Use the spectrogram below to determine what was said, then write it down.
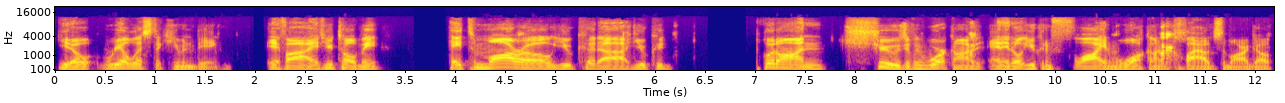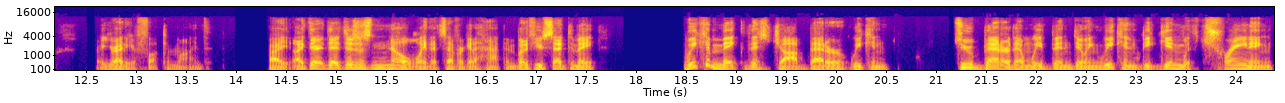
you know, realistic human being. If I, if you told me, hey, tomorrow you could uh you could put on shoes if we work on it and it'll you can fly and walk on clouds tomorrow. I go, right, you're out of your fucking mind. Right. Like there, there there's just no way that's ever gonna happen. But if you said to me, we can make this job better, we can do better than we've been doing, we can begin with training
